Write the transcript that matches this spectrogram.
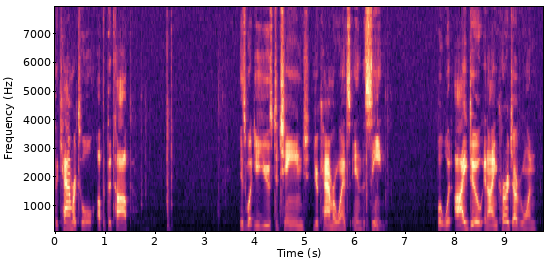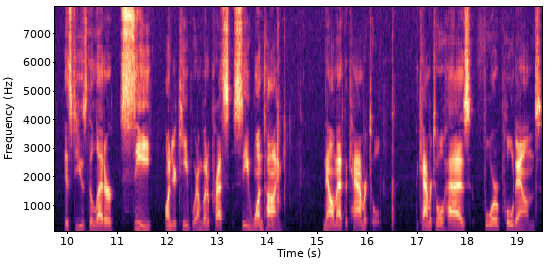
The camera tool up at the top is what you use to change your camera when it's in the scene. But what I do, and I encourage everyone, is to use the letter C on your keyboard. I'm going to press C one time. Now I'm at the camera tool. The camera tool has four pull downs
